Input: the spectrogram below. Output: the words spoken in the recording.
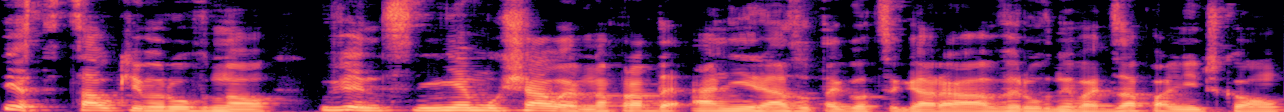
jest całkiem równo, więc nie musiałem naprawdę ani razu tego cygara wyrównywać zapalniczką.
